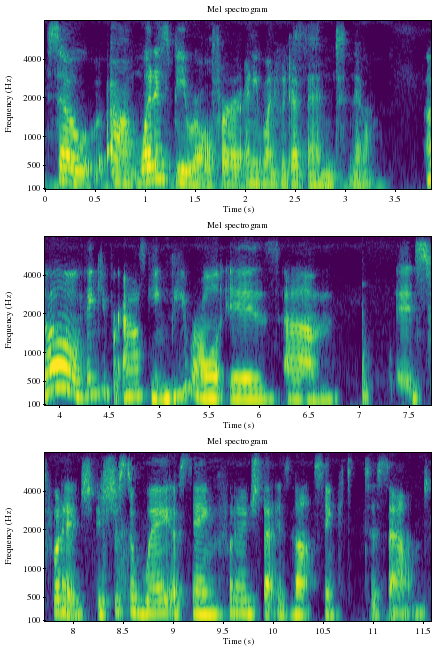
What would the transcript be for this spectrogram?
So, um, what is B roll for anyone who doesn't know? Oh, thank you for asking. B-roll is um, it's footage. It's just a way of saying footage that is not synced to sound.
